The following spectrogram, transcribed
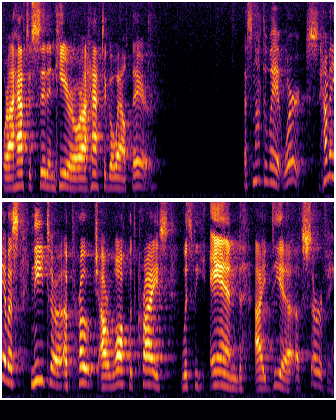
or I have to sit in here or I have to go out there? That's not the way it works. How many of us need to approach our walk with Christ with the and idea of serving?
